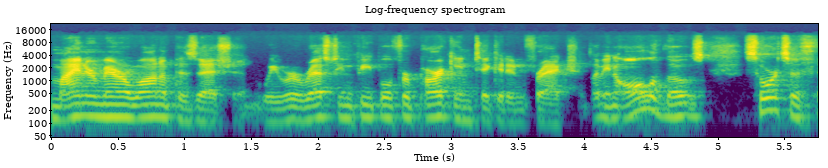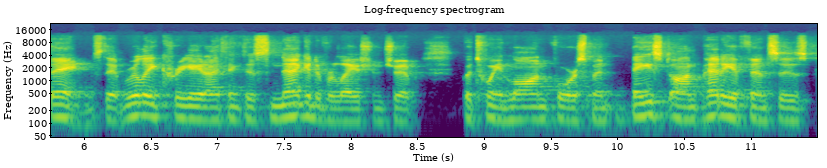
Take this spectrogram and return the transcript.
minor marijuana possession. We were arresting people for parking ticket infractions. I mean, all of those sorts of things that really create, I think, this negative relationship between law enforcement based on petty offenses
